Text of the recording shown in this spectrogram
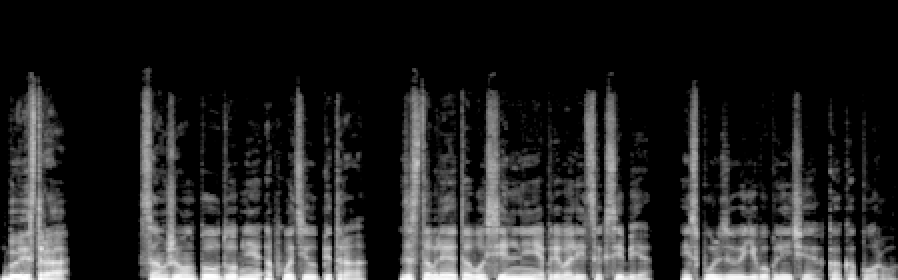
Быстро!» Сам же он поудобнее обхватил Петра, заставляя того сильнее привалиться к себе, используя его плечи как опору.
